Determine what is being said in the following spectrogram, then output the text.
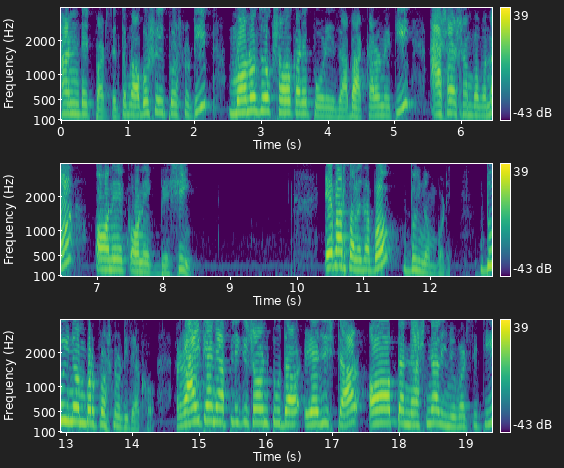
হান্ড্রেড পার্সেন্ট। তোমরা অবশ্যই এই প্রশ্নটি মনোযোগ সহকারে পড়ে যাবা, কারণ এটি আসার সম্ভাবনা অনেক অনেক বেশি। এবার চলে যাব দুই নম্বরে। দুই নম্বর প্রশ্নটি দেখো। Write an application to the registrar of the national university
